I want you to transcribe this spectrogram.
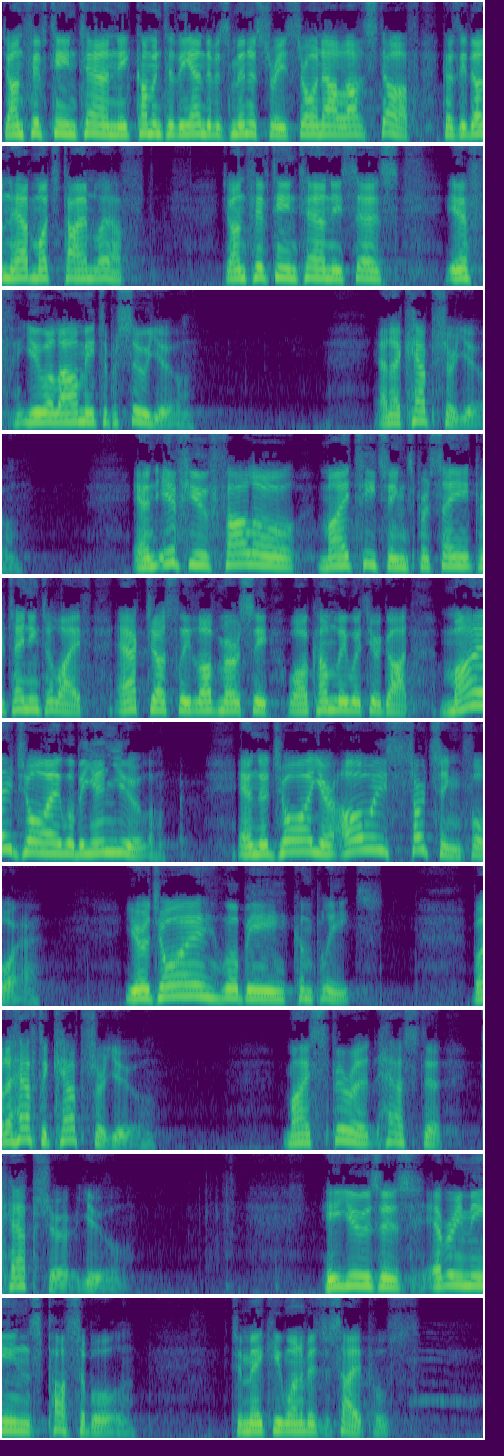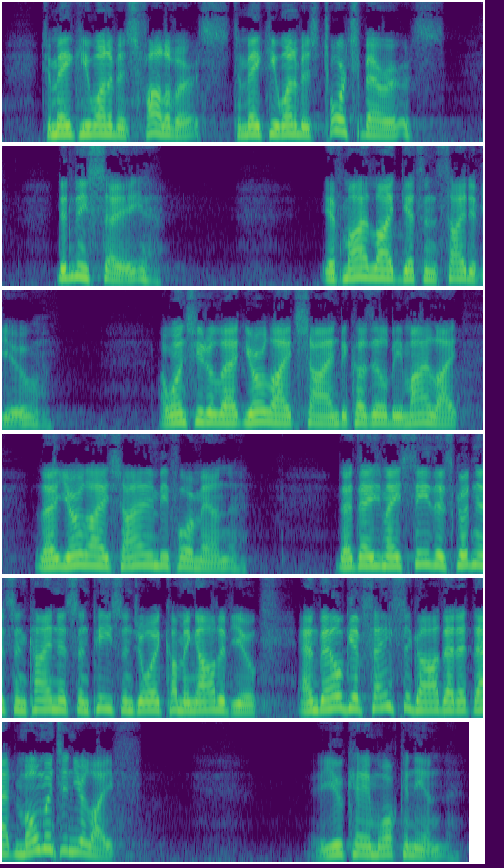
John 15:10, he coming to the end of his ministry, he's throwing out a lot of stuff because he doesn't have much time left. John 15:10 he says, "If you allow me to pursue you and I capture you, and if you follow my teachings pertaining to life, act justly, love mercy, walk humbly with your God, my joy will be in you, and the joy you're always searching for." Your joy will be complete. But I have to capture you. My spirit has to capture you. He uses every means possible to make you one of his disciples, to make you one of his followers, to make you one of his torchbearers. Didn't he say, if my light gets inside of you, I want you to let your light shine because it'll be my light. Let your light shine before men that they may see this goodness and kindness and peace and joy coming out of you. And they'll give thanks to God that at that moment in your life, you came walking in.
